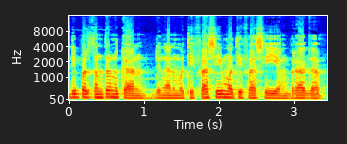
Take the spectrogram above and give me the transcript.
dipertontonkan dengan motivasi-motivasi yang beragam.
